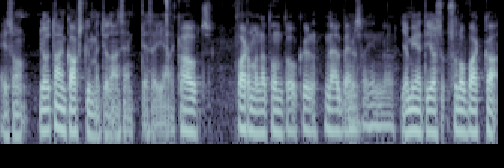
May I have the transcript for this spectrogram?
Eli se on jotain 20 jotain senttiä sen jälkeen. Outs. Varmana tuntuu kyllä näillä bensahinnoilla. Ja mieti, jos sulla on vaikka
